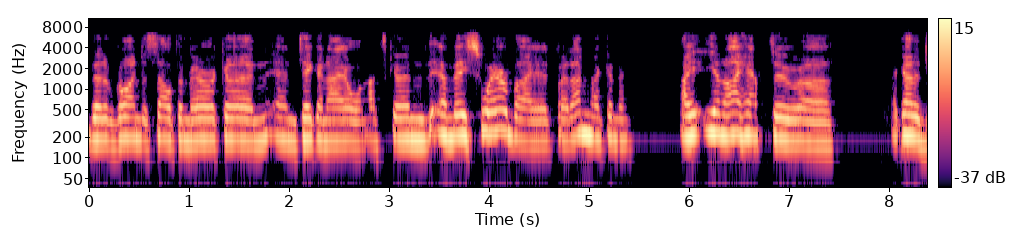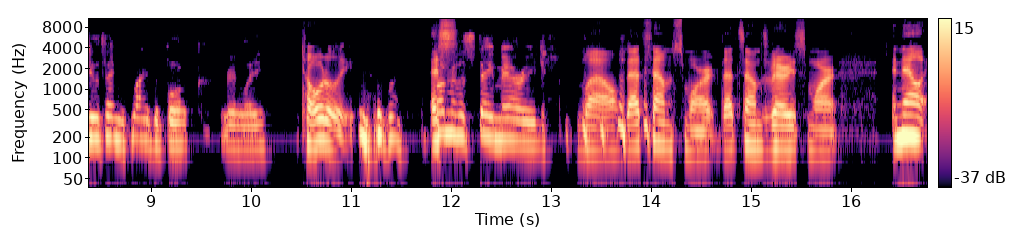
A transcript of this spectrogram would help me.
that have gone to South America and, and taken ayahuasca, and and they swear by it. But I'm not gonna. I you know I have to. Uh, I got to do things by the book, really. Totally. I'm going to stay married. Wow, that sounds smart. That sounds very smart. And now,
